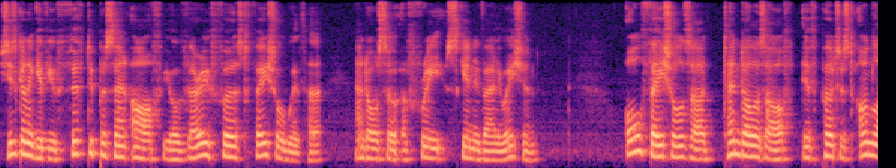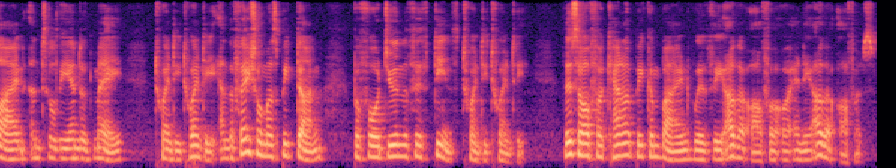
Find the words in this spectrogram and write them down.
she's going to give you 50% off your very first facial with her and also a free skin evaluation. All facials are $10 off if purchased online until the end of May 2020, and the facial must be done before June the 15th, 2020. This offer cannot be combined with the other offer or any other offers.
